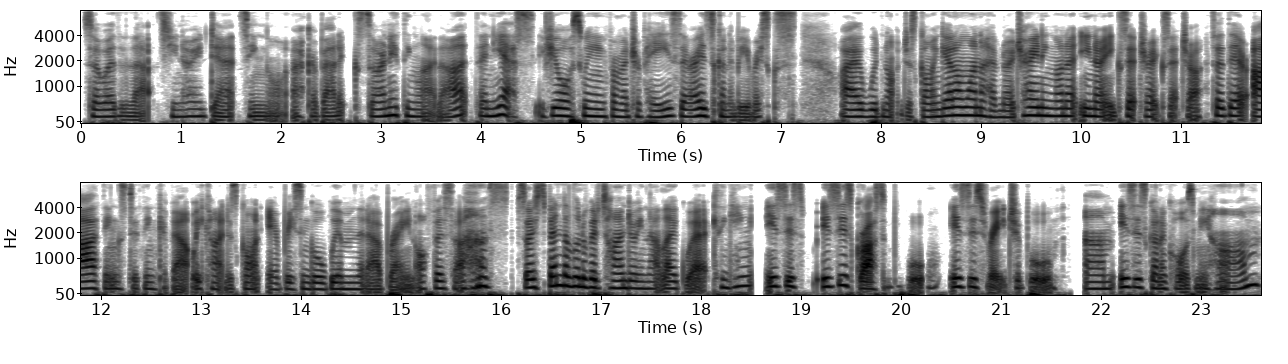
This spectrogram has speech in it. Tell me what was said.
so whether that's you know dancing or acrobatics or anything like that then yes if you're swinging from a trapeze there is going to be risks I would not just go and get on one. I have no training on it, you know, etc., etc. So there are things to think about. We can't just go on every single whim that our brain offers us. So spend a little bit of time doing that legwork, thinking, is this is this graspable? Is this reachable? Um, is this going to cause me harm?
